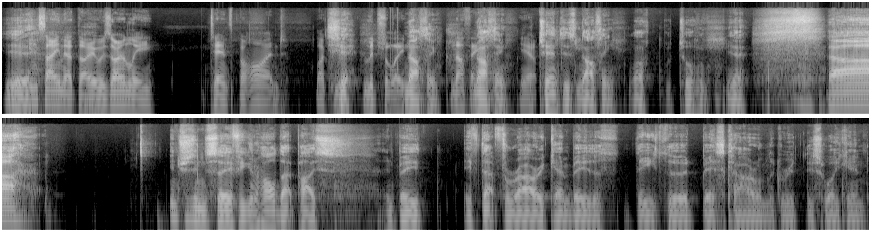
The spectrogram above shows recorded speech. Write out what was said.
yeah, In saying that, though, he was only 10th behind. Like, li- Yeah. literally. nothing. Nothing. Nothing. Yeah. Tenth is nothing. Like we're talking. Yeah. Uh interesting to see if he can hold that pace and be if that Ferrari can be the the third best car on the grid this weekend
